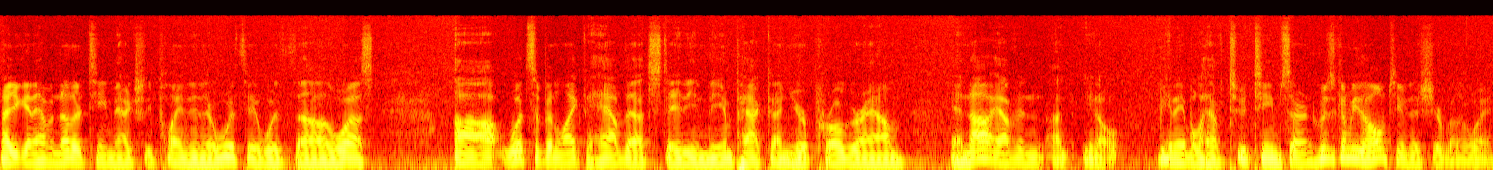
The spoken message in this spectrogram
Now you're going to have another team actually playing in there with you with uh, West. Uh, what's it been like to have that stadium, the impact on your program, and now having, uh, you know, being able to have two teams there? And who's going to be the home team this year, by the way?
